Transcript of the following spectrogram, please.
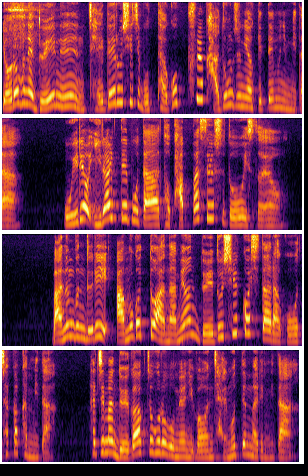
여러분의 뇌는 제대로 쉬지 못하고 풀 가동 중이었기 때문입니다. 오히려 일할 때보다 더 바빴을 수도 있어요. 많은 분들이 아무것도 안 하면 뇌도 쉴 것이다 라고 착각합니다. 하지만 뇌과학적으로 보면 이건 잘못된 말입니다.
